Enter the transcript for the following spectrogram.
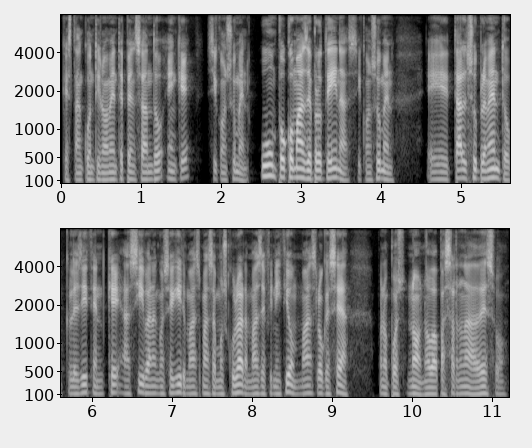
que están continuamente pensando en que si consumen un poco más de proteínas, si consumen eh, tal suplemento que les dicen que así van a conseguir más masa muscular, más definición, más lo que sea, bueno, pues no, no va a pasar nada de eso.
